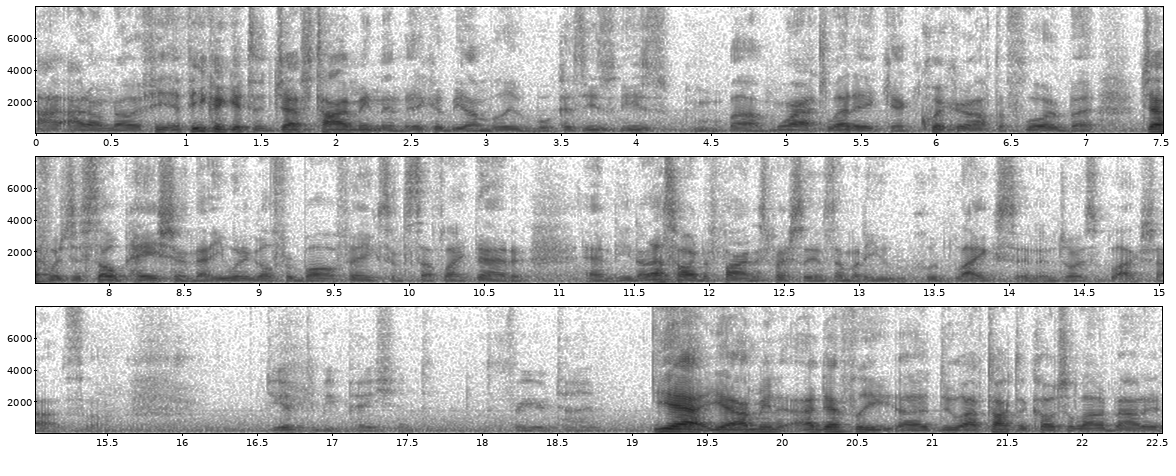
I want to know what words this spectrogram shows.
I, I don't know if he if he could get to Jeff's timing, then it could be unbelievable because he's he's uh, more athletic and quicker off the floor. But Jeff was just so patient that he wouldn't go for ball fakes and stuff like that, and, and you know that's hard to find, especially in somebody who, who likes and enjoys block shots. So. Do you have to be patient for your time? Yeah, yeah. I mean, I definitely uh, do. I've talked to coach a lot about it.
